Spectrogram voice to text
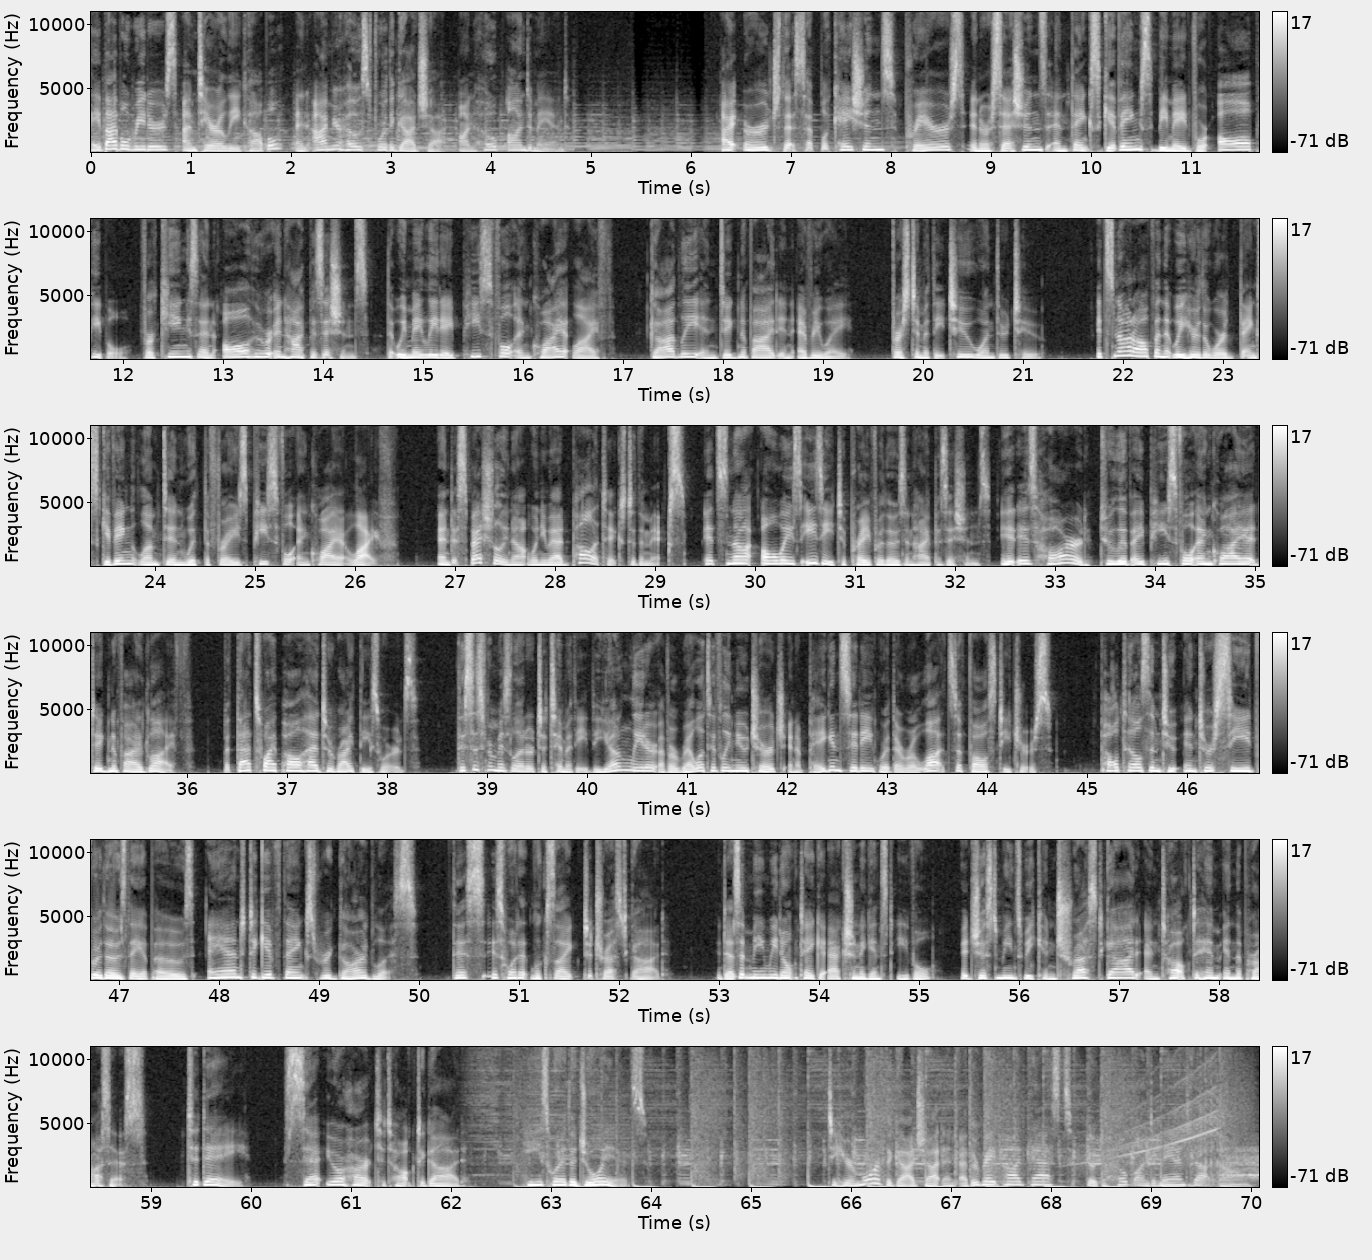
Hey, Bible readers, I'm Tara-Leigh Cobble, and I'm your host for The God Shot on Hope on Demand. I urge that supplications, prayers, intercessions, and thanksgivings be made for all people, for kings and all who are in high positions, that we may lead a peaceful and quiet life, godly and dignified in every way. 1 Timothy 2 1 through 2. It's not often that we hear the word thanksgiving lumped in with the phrase peaceful and quiet life and especially not when you add politics to the mix. It's not always easy to pray for those in high positions. It is hard to live a peaceful and quiet, dignified life. But that's why Paul had to write these words. This is from his letter to Timothy, the young leader of a relatively new church in a pagan city where there were lots of false teachers. Paul tells them to intercede for those they oppose and to give thanks regardless. This is what it looks like to trust God. It doesn't mean we don't take action against evil. It just means we can trust God and talk to Him in the process. Today, set your heart to talk to God. He's where the joy is. To hear more of The God Shot and other great podcasts, go to hopeondemand.com.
